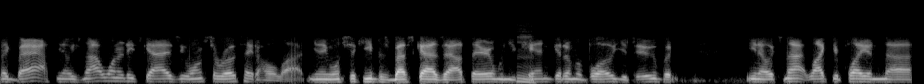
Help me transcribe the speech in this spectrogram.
McBath, you know, he's not one of these guys who wants to rotate a whole lot. You know, he wants to keep his best guys out there. And when you hmm. can get them a blow, you do. But, you know, it's not like you're playing, uh,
